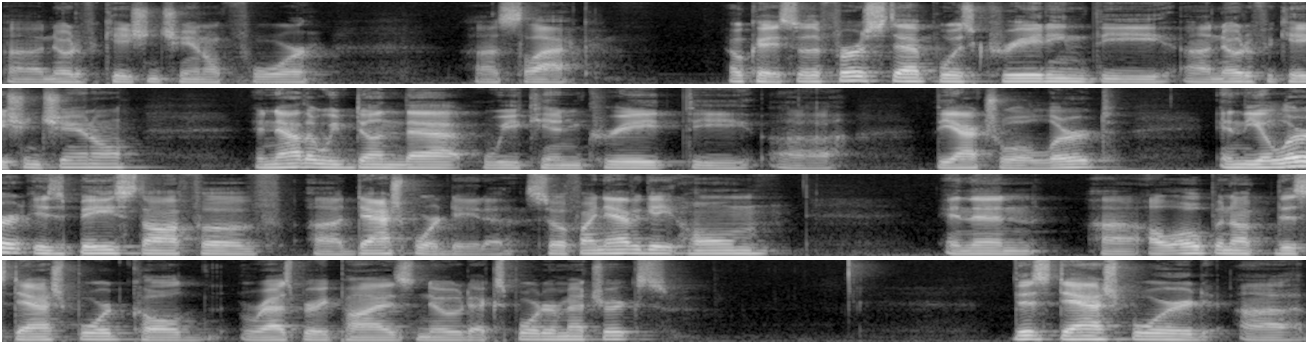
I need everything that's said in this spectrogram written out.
uh, notification channel for uh, Slack. Okay, so the first step was creating the uh, notification channel. And now that we've done that, we can create the, uh, the actual alert. And the alert is based off of uh, dashboard data. So if I navigate home and then uh, I'll open up this dashboard called Raspberry Pi's Node Exporter Metrics. This dashboard uh,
